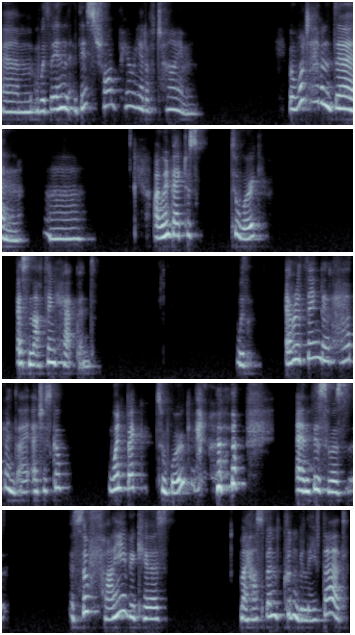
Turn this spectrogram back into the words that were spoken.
um, within this short period of time. But what happened then? Um, I went back to, to work as nothing happened. With everything that happened, I, I just go went back to work. and this was so funny because my husband couldn't believe that.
